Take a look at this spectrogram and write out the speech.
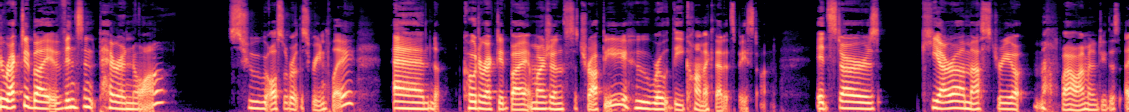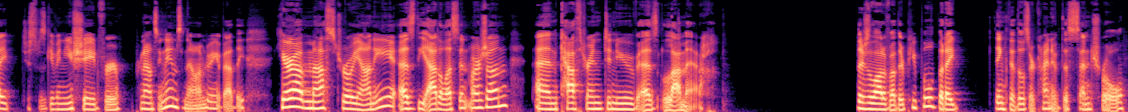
Directed by Vincent Paronnaud, who also wrote the screenplay, and co-directed by Marjane Satrapi, who wrote the comic that it's based on. It stars Chiara Mastrio. Wow, I'm going to do this. I just was giving you shade for pronouncing names, and now I'm doing it badly. Chiara Mastroianni as the adolescent Marjane, and Catherine Deneuve as La Mère. There's a lot of other people, but I think that those are kind of the central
